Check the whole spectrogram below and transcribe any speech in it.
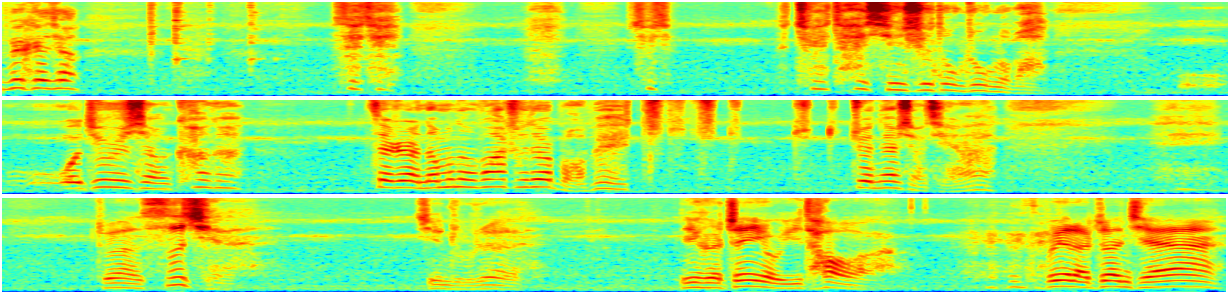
开枪！这这这这这也太兴师动众了吧！我我就是想看看，在这儿能不能挖出点宝贝，赚点小钱。啊赚私钱，金主任，你可真有一套啊！为了赚钱，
